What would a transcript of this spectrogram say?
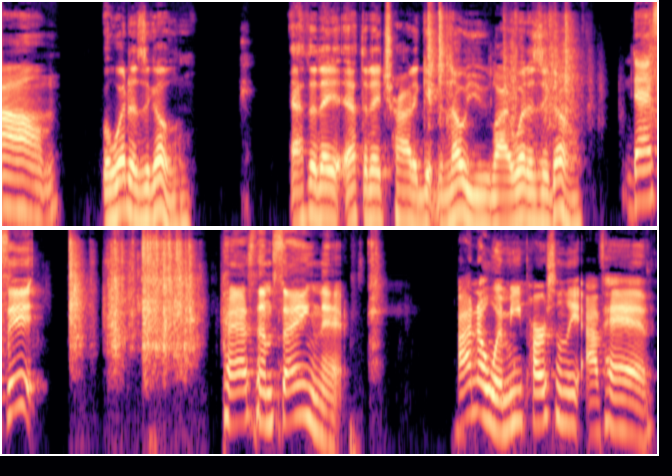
um but where does it go after they after they try to get to know you? Like, where does it go? That's it. Past them saying that. I know with me personally, I've had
